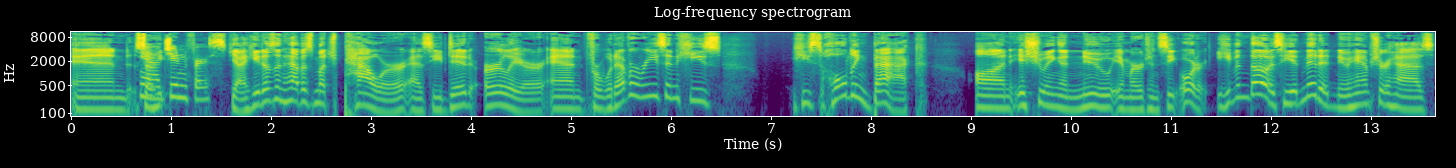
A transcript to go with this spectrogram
and so yeah, he, June first. Yeah, he doesn't have as much power as he did earlier, and for whatever reason, he's he's holding back on issuing a new emergency order, even though, as he admitted, New Hampshire has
